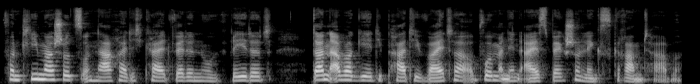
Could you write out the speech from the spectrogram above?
Von Klimaschutz und Nachhaltigkeit werde nur geredet, dann aber gehe die Party weiter, obwohl man den Eisberg schon längst gerammt habe.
